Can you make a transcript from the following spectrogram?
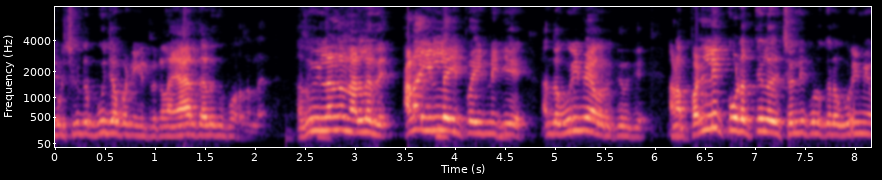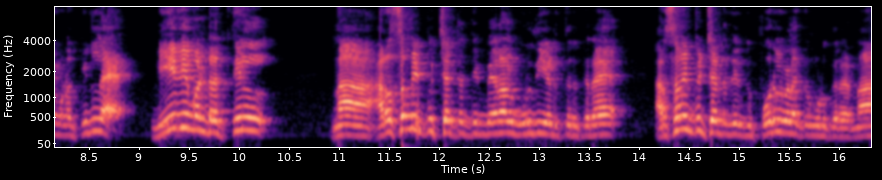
பிடிச்சிக்கிட்டு பூஜை பண்ணிக்கிட்டு இருக்கலாம். யாரும் தடுக்க போறதில்ல. அதுவும் இல்லைன்னா நல்லது. ஆனா இல்லை இப்போ இன்னைக்கு அந்த உரிமை அவருக்கு இருக்கு. ஆனா பள்ளிக்கூடத்தில் அதை சொல்லிக் கொடுக்குற உரிமை உனக்கு இல்லை. நீதிமன்றத்தில் நான் அரசமைப்பு சட்டத்தின் பேரால் உறுதி எடுத்திருக்கிற அரசமைப்பு சட்டத்திற்கு பொருள் விளக்கம் கொடுக்குறேன்னா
